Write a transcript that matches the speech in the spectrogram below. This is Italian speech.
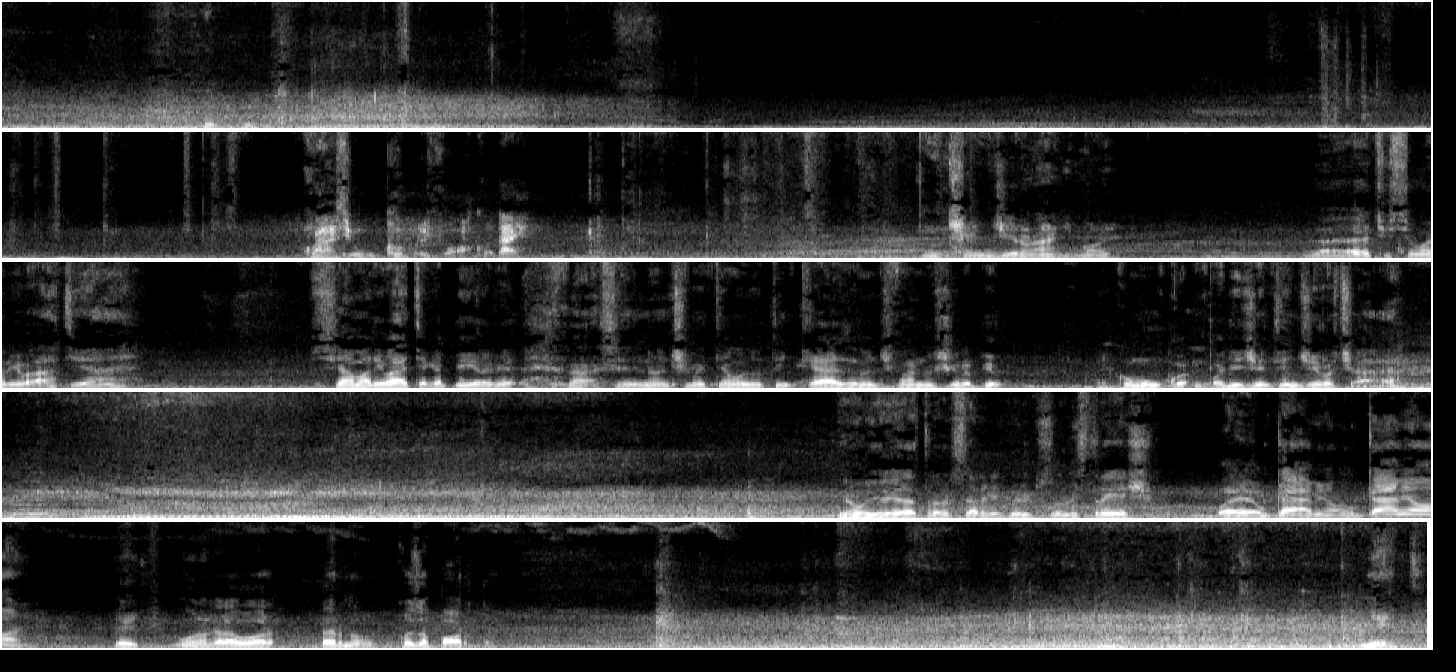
Quasi un coprifuoco, dai. Non c'è in giro un animo, eh. Eh, ci siamo arrivati, eh. Siamo arrivati a capire che qua, se non ci mettiamo tutti in casa non ci fanno uscire più. E comunque un po' di gente in giro c'è, eh. Andiamo di lì ad attraversare che qui ci sono le strisce. Poi un camion, un camion. Vedi, uno che lavora per noi. Cosa porta? Niente.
